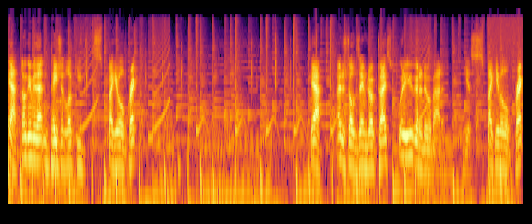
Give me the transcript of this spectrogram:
Yeah, don't give me that impatient look, you spiky little prick. Yeah, I just told the same joke twice. What are you gonna do about it? You spiky little prick.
